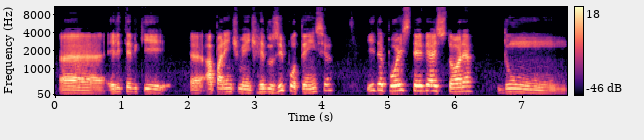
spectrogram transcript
Uh, ele teve que, uh, aparentemente, reduzir potência e depois teve a história de um,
